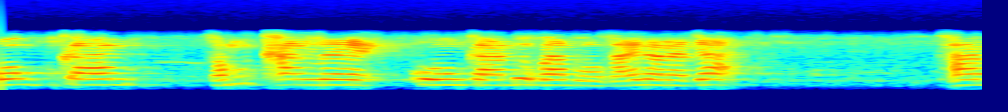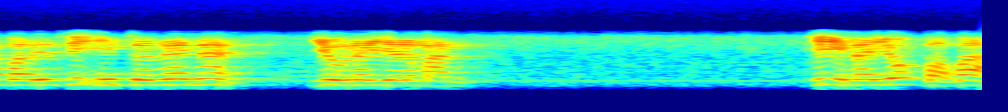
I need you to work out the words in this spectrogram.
องค์การสำคัญเลย องค์การเพื่อความโปร่งใสนานาชาติทางบาเลนซีอินเตอร์เน็ตนั่นอยู่ในเยอรมัน ที่นายกบอกว่า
